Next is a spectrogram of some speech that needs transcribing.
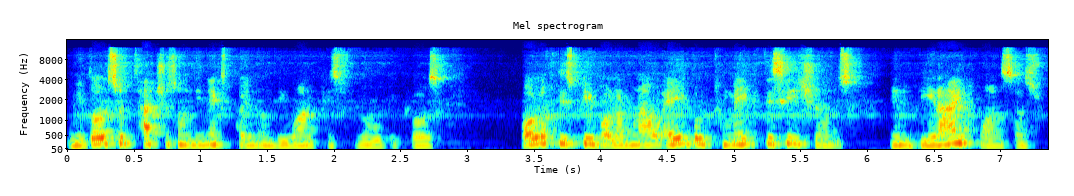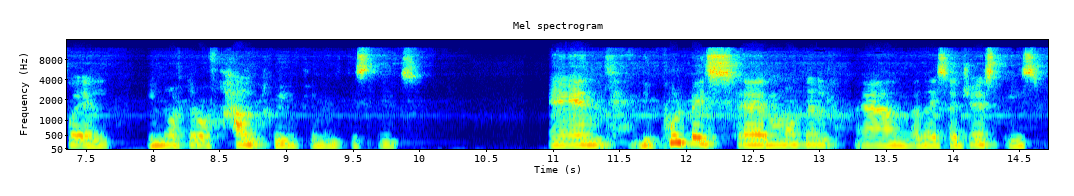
And it also touches on the next point on the one-piece flow because all of these people are now able to make decisions and the right ones as well in order of how to implement these things. And the pool-based uh, model uh, that I suggest is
